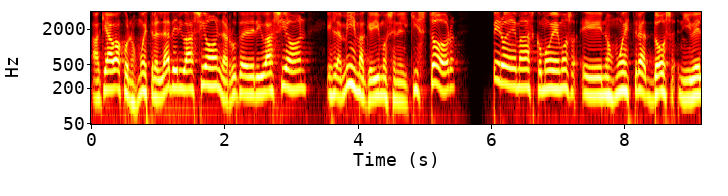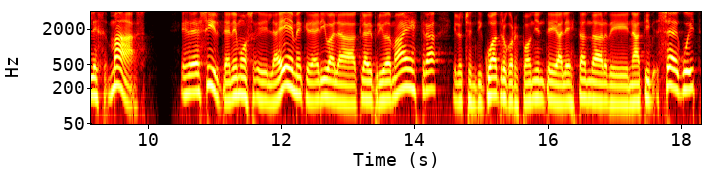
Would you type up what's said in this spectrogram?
Aquí abajo nos muestra la derivación, la ruta de derivación, es la misma que vimos en el Keystore, pero además, como vemos, eh, nos muestra dos niveles más. Es decir, tenemos eh, la M que deriva la clave privada maestra, el 84 correspondiente al estándar de Native Segwit,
